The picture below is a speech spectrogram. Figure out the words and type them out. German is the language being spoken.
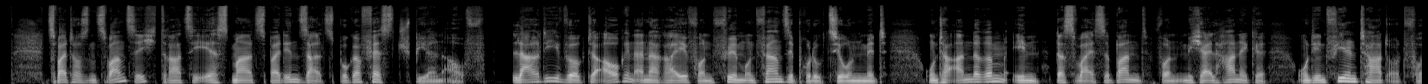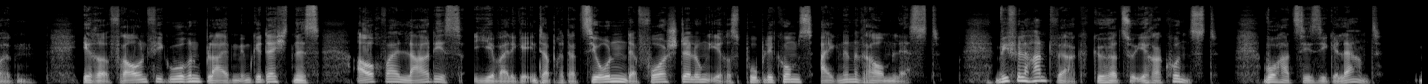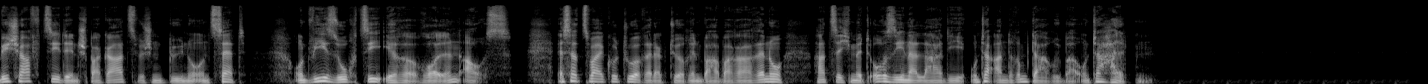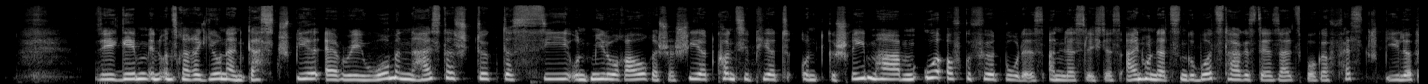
2020 trat sie erstmals bei den Salzburger Festspielen auf. Lardi wirkte auch in einer Reihe von Film- und Fernsehproduktionen mit, unter anderem in Das Weiße Band von Michael Haneke und in vielen Tatortfolgen. Ihre Frauenfiguren bleiben im Gedächtnis, auch weil Lardis jeweilige Interpretationen der Vorstellung ihres Publikums eigenen Raum lässt. Wie viel Handwerk gehört zu ihrer Kunst? Wo hat sie sie gelernt? Wie schafft sie den Spagat zwischen Bühne und Set? Und wie sucht sie ihre Rollen aus? SR2 Kulturredakteurin Barbara Renno hat sich mit Ursina Lardi unter anderem darüber unterhalten. Sie geben in unserer Region ein Gastspiel. Every Woman heißt das Stück, das Sie und Milo Rau recherchiert, konzipiert und geschrieben haben. Uraufgeführt wurde es anlässlich des 100. Geburtstages der Salzburger Festspiele.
